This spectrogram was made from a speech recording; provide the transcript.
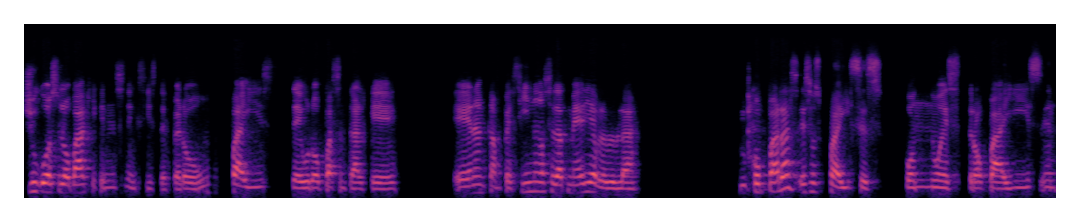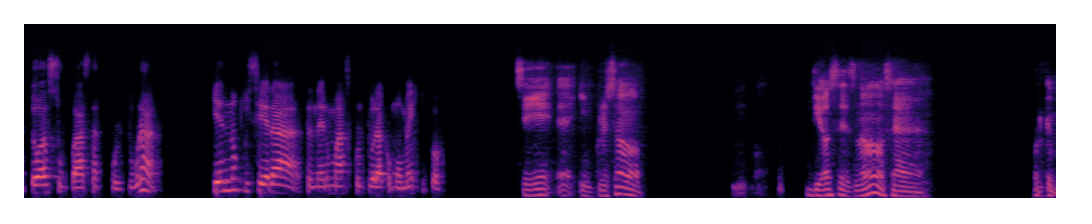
Yugoslovaquia, que no existe, pero un país de Europa Central que eran campesinos, Edad Media, bla, bla, bla. comparas esos países con nuestro país en toda su vasta cultura. ¿Quién no quisiera tener más cultura como México? Sí, eh, incluso dioses, ¿no? O sea, porque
